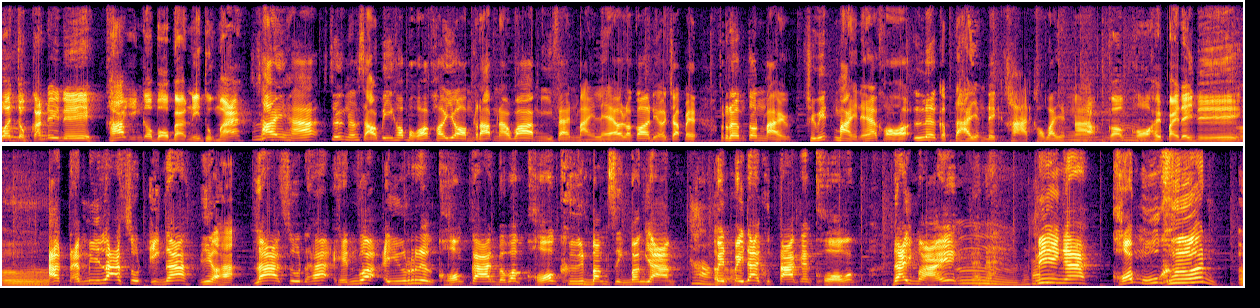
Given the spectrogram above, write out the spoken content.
ว่าจบกันได้ดีครับฝ่ายหญิงก็บอกแบบนี้ถูกไหมใช่ฮะ ซึ่งนางสาวบีเขาบอกว่าเขายอมรับนะว่ามีแฟนใหม่แล้ว แล้วก็เดี๋ยวจะไปเริ่มต้นใหม่ชีวิตใหม่นะฮะขอเลิกกับตาอย่างเด็ดขาดเขาว่าอย่างคนั้รันบก็ขอให้ไปได้ดีเอออะแต่มีล่าสุดอีกนะนี่เหรอฮะล่าสุดฮะเห็นว่าไอ้เรื่องของการแบบว่าขอคืนบางสิ่งบางอย่างค่ะเป็นไปได้คุณตาแกขอได้ไหมได้ไหมอืได้นี่ไง ขอหมูคืนเอ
